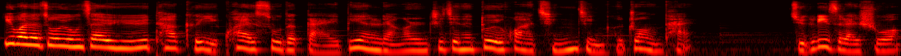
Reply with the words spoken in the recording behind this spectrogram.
意外的作用在于，它可以快速的改变两个人之间的对话情景和状态。举个例子来说。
